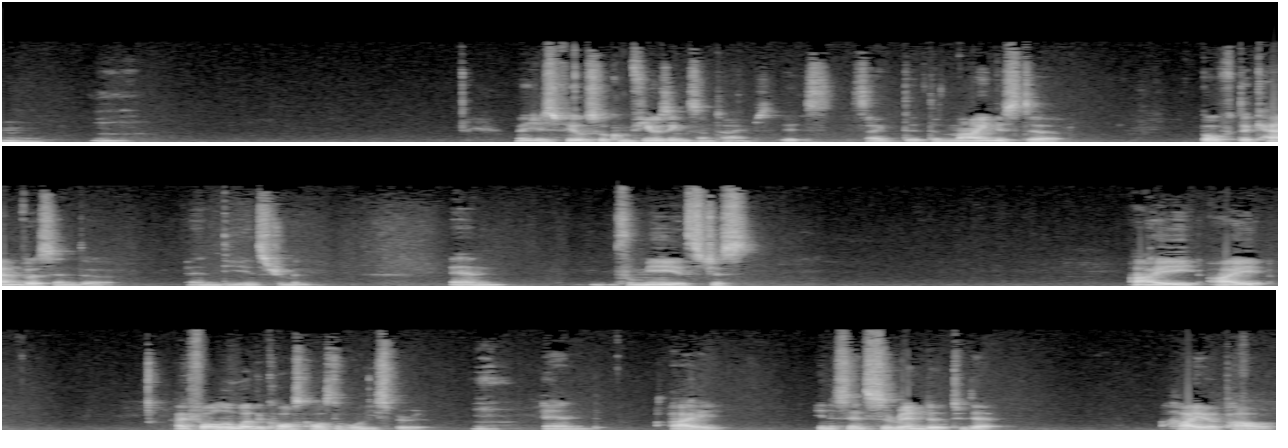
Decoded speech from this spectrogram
Mm-hmm. Mm. It just feels so confusing sometimes. It's it's like the, the mind is the both the canvas and the and the instrument. And for me it's just I I I follow what the course calls the Holy Spirit, mm. and I, in a sense, surrender to that higher power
